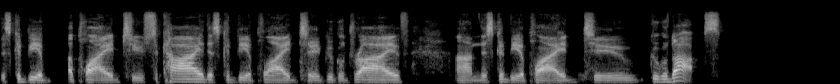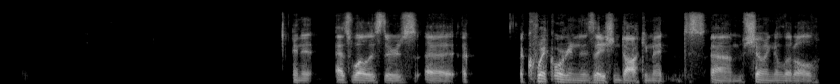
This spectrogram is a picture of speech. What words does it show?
this could be applied to Sakai. This could be applied to Google Drive. Um, this could be applied to Google Docs. And it, as well as there's a, a, a quick organization document um, showing a little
